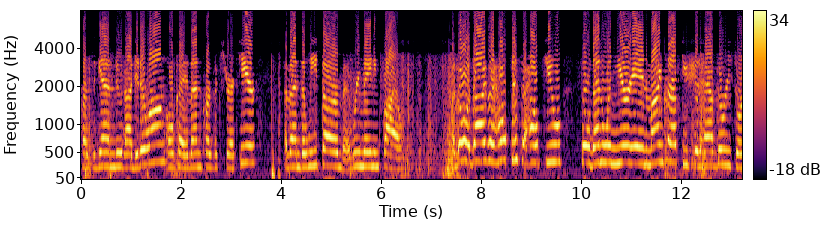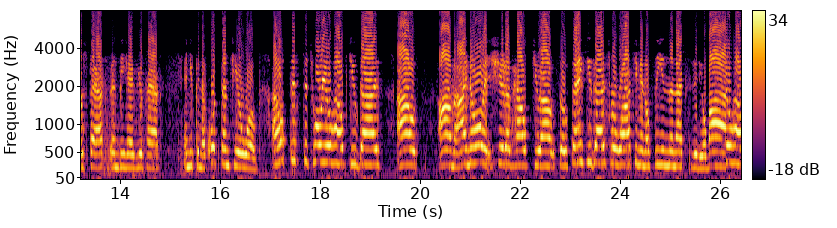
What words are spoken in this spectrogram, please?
press again, dude, I did it wrong, okay, then press extract here, and then delete the remaining files. Go, guys, I hope this helped you. So then when you're in Minecraft, you should have the resource packs and behavior packs, and you can equip them to your world. I hope this tutorial helped you guys out. Um, I know it should have helped you out. So thank you guys for watching, and I'll see you in the next video. Bye.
